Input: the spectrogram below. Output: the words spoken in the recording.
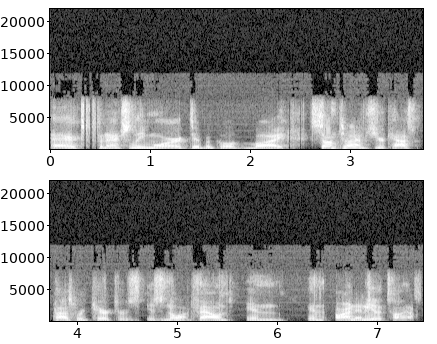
exponentially more difficult by sometimes your password characters is not found in, in on any of the tiles.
